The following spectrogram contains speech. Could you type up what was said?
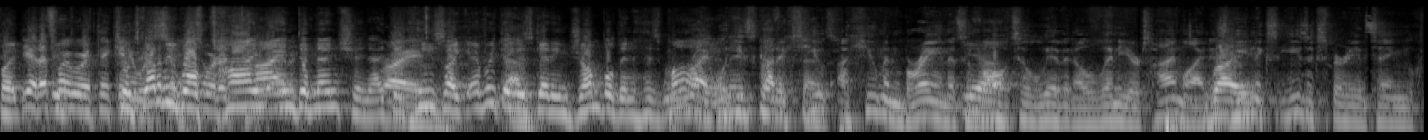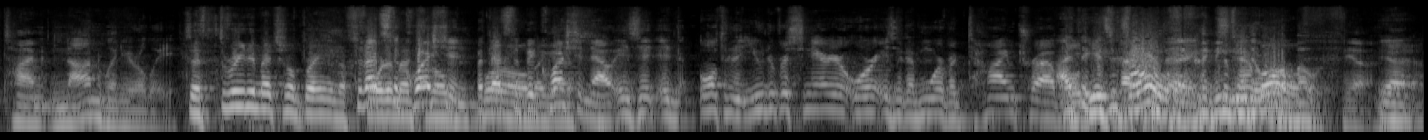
But Yeah, that's why we were thinking So it's it got to be both sort of time, time- and dimension. I Right. think he's like everything Yeah. is getting jumbled in his mind. Right. Well, he's got a, hu- a human brain that's Yeah. evolved to live in a linear timeline. Is Right. He, ex- he's experiencing time non-linearly. It's a three-dimensional brain in a So that's the four-dimensional question. But that's the big question now. Is it an alternate universe scenario, or is it a more of a time travel? I think it's It's both. thing. Could be Could either or both. both. Yeah. Yeah. Yeah.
